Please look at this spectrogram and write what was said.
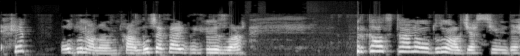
Hep odun alalım. Tamam bu sefer gücümüz var. 46 tane odun alacağız şimdi.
